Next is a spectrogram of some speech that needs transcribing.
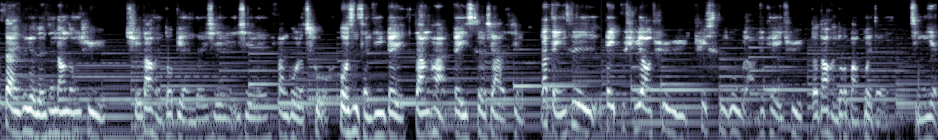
在这个人生当中去学到很多别人的一些一些犯过的错，或者是曾经被伤害、被设下的陷阱，那等于是可以不需要去去事物了，就可以去得到很多宝贵的经验。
